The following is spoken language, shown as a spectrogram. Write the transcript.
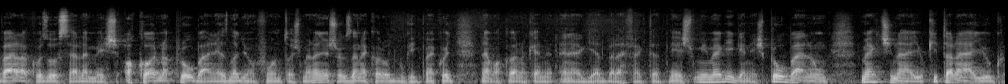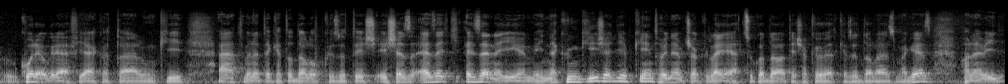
vállalkozó szellem, és akarnak próbálni, ez nagyon fontos, mert nagyon sok zenekar ott bukik meg, hogy nem akarnak energiát belefektetni, és mi meg igenis próbálunk, megcsináljuk, kitaláljuk, koreográfiákat találunk ki, átmeneteket a dalok között, és, és ez, ez egy ez zenei élmény nekünk is egyébként, hogy nem csak lejátszuk a dalt, és a következő dal ez meg ez, hanem így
